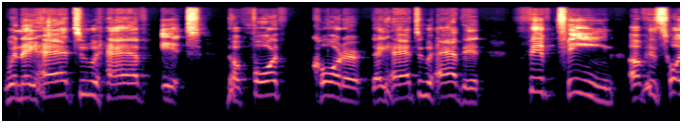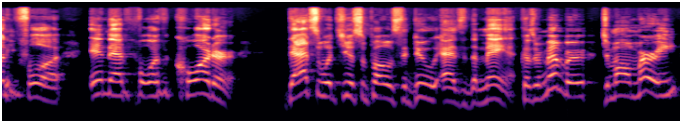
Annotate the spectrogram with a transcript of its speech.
when they had to have it, the fourth quarter, they had to have it 15 of his 24 in that fourth quarter. That's what you're supposed to do as the man. Because remember, Jamal Murray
